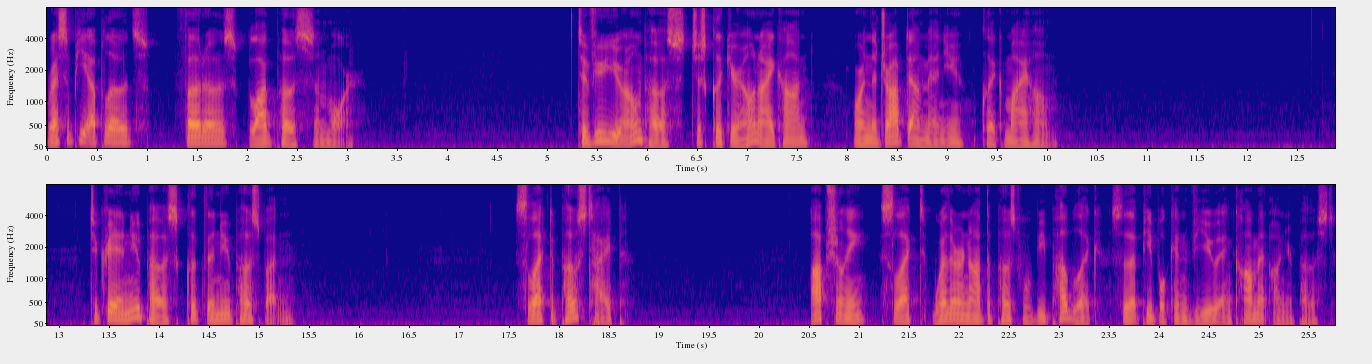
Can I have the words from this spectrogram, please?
recipe uploads, photos, blog posts, and more. To view your own posts, just click your own icon, or in the drop-down menu, click My Home. To create a new post, click the New Post button. Select a post type. Optionally, select whether or not the post will be public so that people can view and comment on your post.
